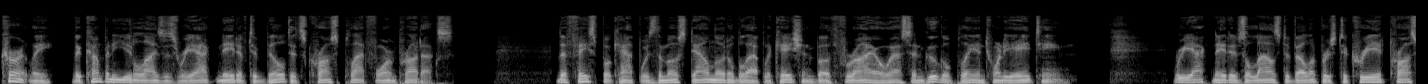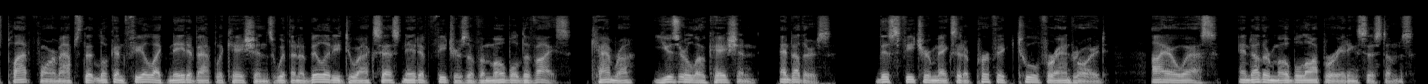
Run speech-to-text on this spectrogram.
Currently, the company utilizes React Native to build its cross-platform products. The Facebook app was the most downloadable application both for iOS and Google Play in 2018. React Natives allows developers to create cross-platform apps that look and feel like native applications with an ability to access native features of a mobile device, camera, user location, and others. This feature makes it a perfect tool for Android, iOS, and other mobile operating systems.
